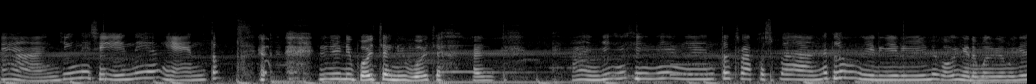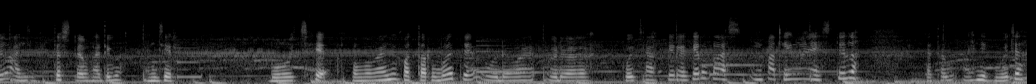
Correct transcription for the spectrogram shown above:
eh anjing nih si ini yang ngentot. Ini, bocah nih bocah. Anjing si ini yang ngentot rakus banget loh gini gini gini. Pokoknya nggak ada ngomong gitu. Anjing terus dalam hati gue anjir bocah ya omongannya kotor banget ya. Udah udah bocah kira-kira kelas 4 5 SD lah kata gue anjing bocah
